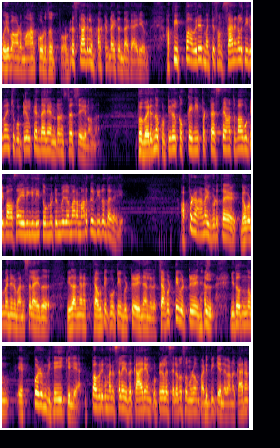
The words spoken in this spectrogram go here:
ഒരുപാട് മാർക്ക് കൊടുത്ത് പ്രോഗ്രസ് കാർഡിൽ മാർക്ക് ഉണ്ടായിട്ട് എന്താ കാര്യം? അപ്പോൾ ഇപ്പോൾ അവർ മറ്റ് സംസ്ഥാനങ്ങൾ തീരുമാനിച്ചു കുട്ടികൾക്ക് എന്തായാലും എൻട്രൻസ് ടെസ്റ്റ് ചെയ്യണമെന്ന് ഇപ്പോൾ വരുന്ന കുട്ടികൾക്കൊക്കെ ഇനിയിപ്പോൾ ടെസ്റ്റ് നടത്തുമ്പോൾ ആ കുട്ടി പാസ്സായില്ലെങ്കിൽ ഈ തൊണ്ണൂറ്റൊമ്പത് ശതമാനം മാർക്ക് കിട്ടിയിട്ട് എന്താ കാര്യം? അപ്പോഴാണ് ഇവിടുത്തെ ഗവൺമെന്റിന് മനസ്സിലായത് ഇതങ്ങനെ ചവിട്ടിക്കൂട്ടി വിട്ട് കഴിഞ്ഞാലല്ല ചവിട്ടി വിട്ട് കഴിഞ്ഞാൽ ഇതൊന്നും എപ്പോഴും വിജയിക്കില്ല. ഇപ്പം അവർക്ക് മനസ്സിലായി ഇത് കാര്യം കുട്ടികളെ സിലബസ് മുഴുവൻ പഠിപ്പിക്കുക തന്നെ വേണം. കാരണം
